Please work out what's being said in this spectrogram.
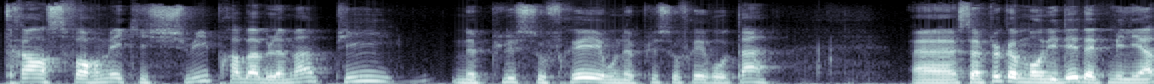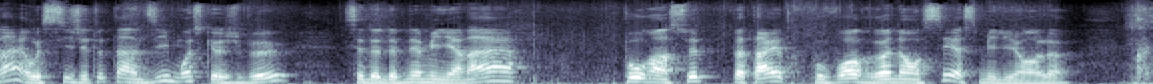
transformer qui je suis, probablement, puis ne plus souffrir ou ne plus souffrir autant. Euh, c'est un peu comme mon idée d'être millionnaire aussi. J'ai tout le temps dit, moi, ce que je veux, c'est de devenir millionnaire pour ensuite peut-être pouvoir renoncer à ce million-là.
